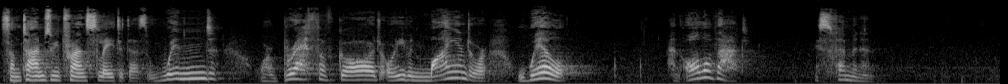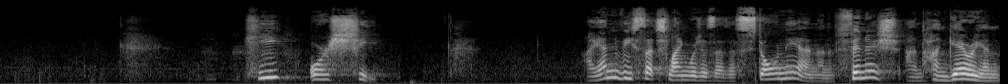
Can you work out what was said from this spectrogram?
Sometimes we translate it as wind or breath of God or even mind or will. And all of that is feminine. He or she. I envy such languages as Estonian and Finnish and Hungarian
